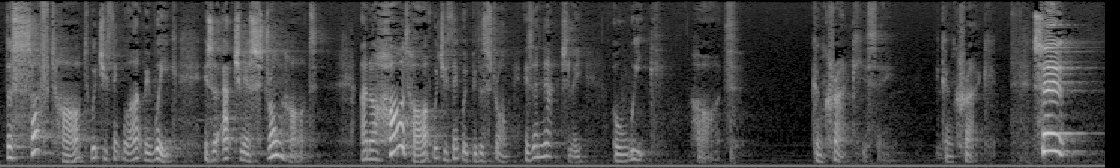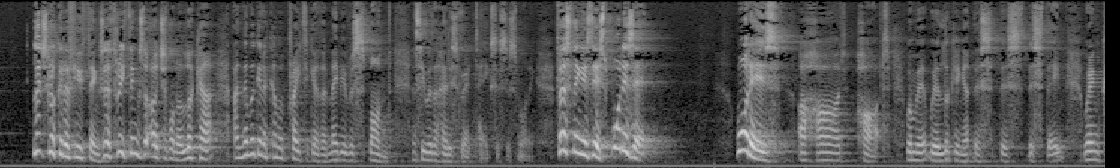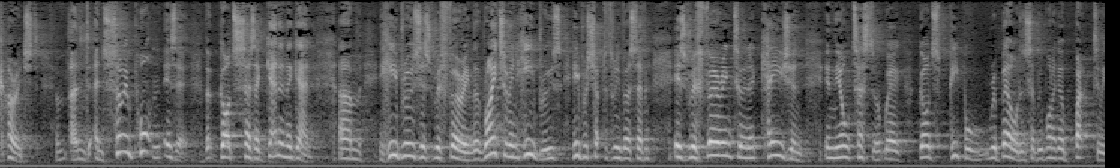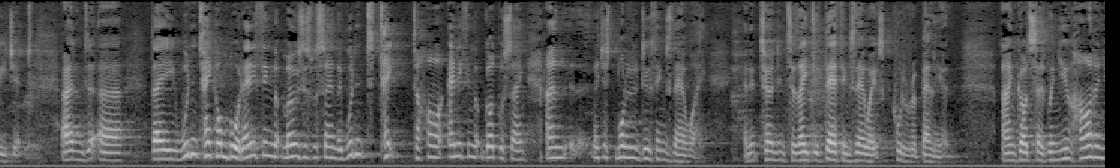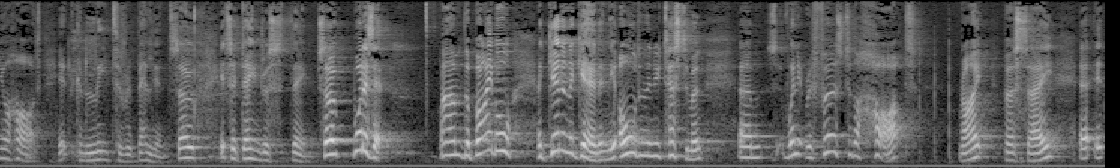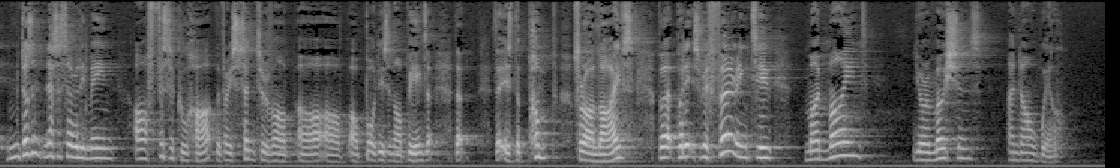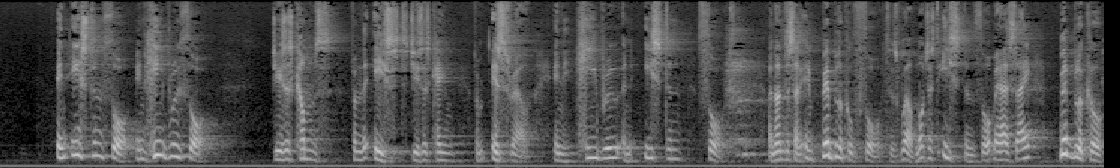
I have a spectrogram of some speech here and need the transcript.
The soft heart, which you think, well, that'd be weak, is actually a strong heart. And a hard heart, which you think would be the strong, is actually a weak heart can crack, you see. It can crack. So let's look at a few things. There are three things that I just want to look at, and then we're going to come and pray together, maybe respond and see where the Holy Spirit takes us this morning. First thing is this what is it? What is a hard heart when we're, we're looking at this, this, this theme? We're encouraged. And, and, and so important is it that God says again and again, um, Hebrews is referring, the writer in Hebrews, Hebrews chapter 3, verse 7, is referring to an occasion in the Old Testament where God's people rebelled and said, We want to go back to Egypt. And uh, they wouldn't take on board anything that Moses was saying, they wouldn't take to heart anything that God was saying, and they just wanted to do things their way. And it turned into they did their things their way. It's called a rebellion. And God says, when you harden your heart, it can lead to rebellion. So it's a dangerous thing. So, what is it? Um, the Bible, again and again, in the Old and the New Testament, um, when it refers to the heart, right, per se, uh, it doesn't necessarily mean our physical heart, the very center of our, our, our, our bodies and our beings, that, that, that is the pump for our lives, but, but it's referring to my mind, your emotions, and our will. In Eastern thought, in Hebrew thought, Jesus comes from the East. Jesus came from Israel. In Hebrew and Eastern thought and understanding, in biblical thought as well, not just Eastern thought, may I say, biblical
